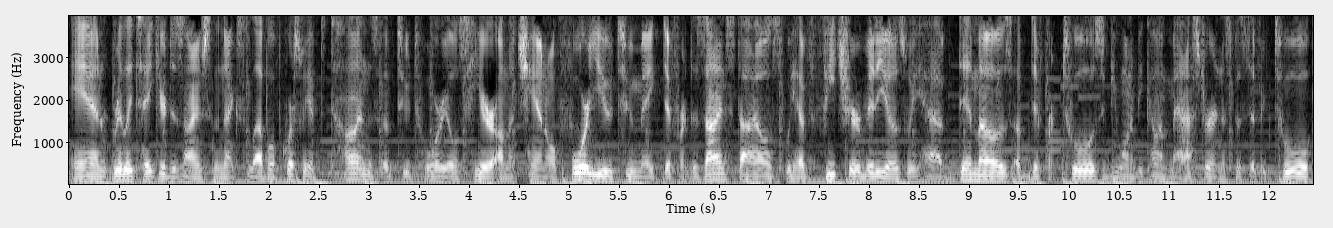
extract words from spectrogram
and really take your designs to the next level. Of course, we have tons of tutorials here on the channel for you to make different design styles. We have feature videos, we have demos of different tools if you want to become a master in a specific tool.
